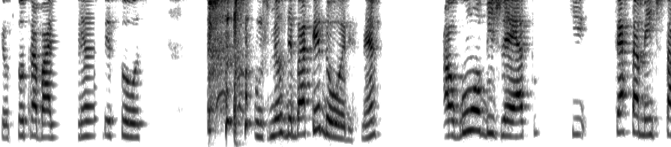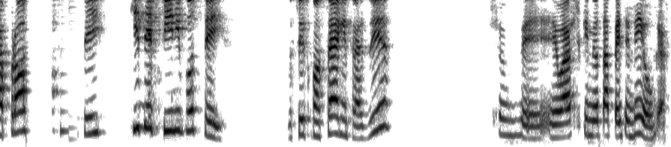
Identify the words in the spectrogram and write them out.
que eu estou trabalhando pessoas, os meus debatedores, né? Algum objeto que certamente está próximo vocês que define vocês. Vocês conseguem trazer? Deixa eu ver. Eu acho que meu tapete é de yoga.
